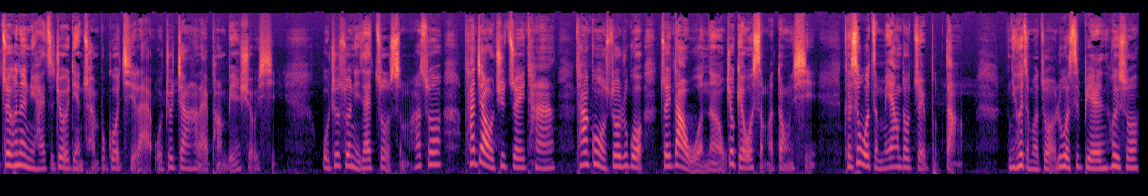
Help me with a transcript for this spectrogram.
最后那女孩子就有点喘不过气来，我就叫她来旁边休息。我就说你在做什么？她说她叫我去追他，她跟我说如果追到我呢，就给我什么东西。可是我怎么样都追不到，你会怎么做？如果是别人会说。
